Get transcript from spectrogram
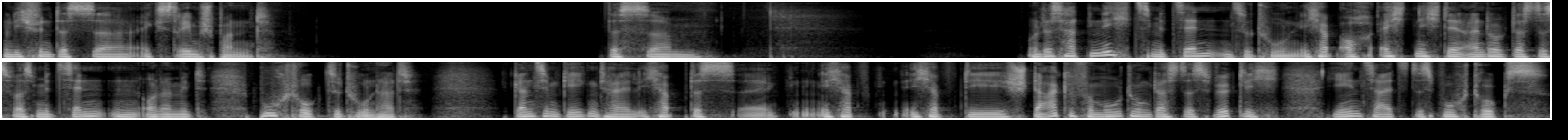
Und ich finde das äh, extrem spannend. Das, ähm, und das hat nichts mit Senden zu tun. Ich habe auch echt nicht den Eindruck, dass das was mit Senden oder mit Buchdruck zu tun hat. Ganz im Gegenteil, ich habe das, äh, ich habe, ich habe die starke Vermutung, dass das wirklich jenseits des Buchdrucks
